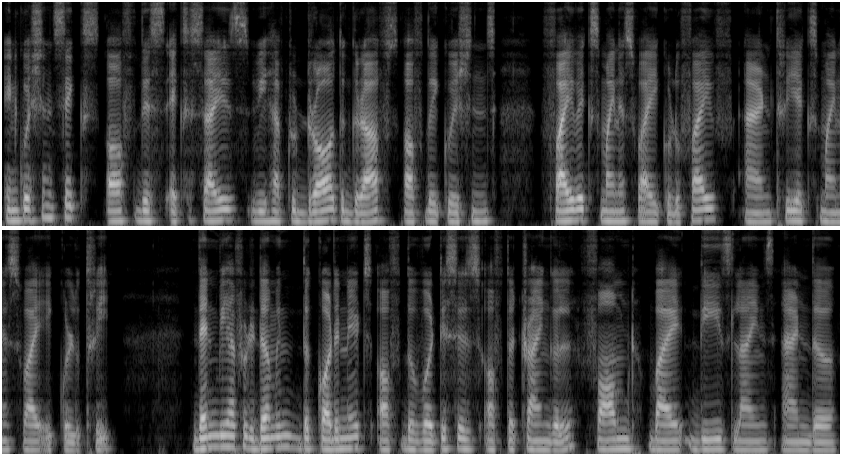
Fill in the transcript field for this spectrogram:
In question 6 of this exercise, we have to draw the graphs of the equations 5x minus y equal to 5 and 3x minus y equal to 3. Then we have to determine the coordinates of the vertices of the triangle formed by these lines and the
